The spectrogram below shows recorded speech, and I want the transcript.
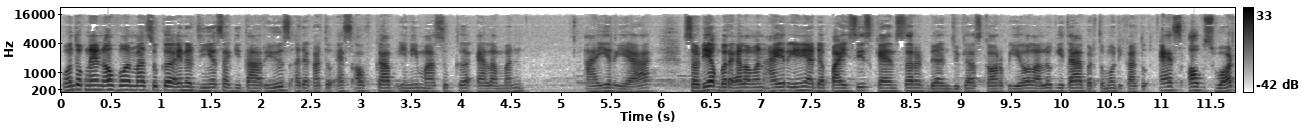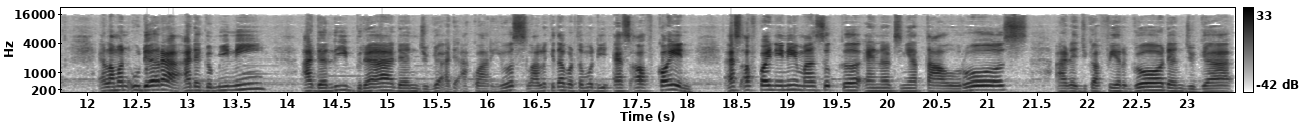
Untuk Nine of One masuk ke energinya Sagittarius, ada kartu S of Cup ini masuk ke elemen air ya. Zodiak berelemen air ini ada Pisces, Cancer dan juga Scorpio. Lalu kita bertemu di kartu S of Sword, elemen udara ada Gemini, ada Libra dan juga ada Aquarius. Lalu kita bertemu di S of Coin. S of Coin ini masuk ke energinya Taurus, ada juga Virgo dan juga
